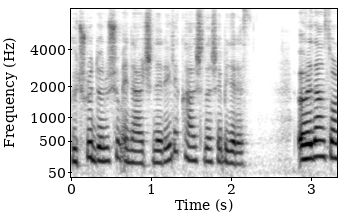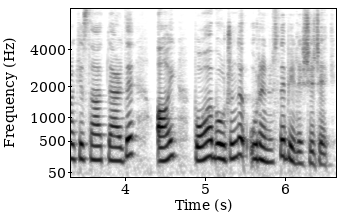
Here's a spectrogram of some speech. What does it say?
güçlü dönüşüm enerjileriyle karşılaşabiliriz. Öğleden sonraki saatlerde Ay Boğa burcunda Uranüs'le birleşecek.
